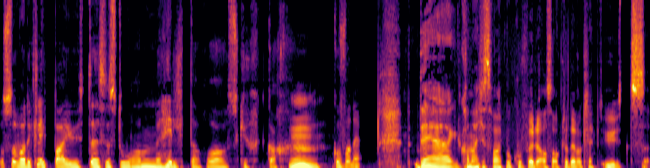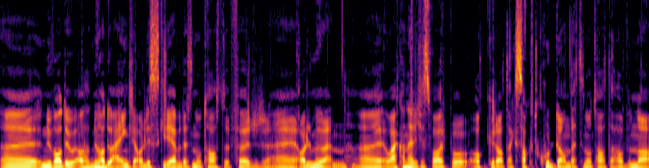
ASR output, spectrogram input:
Og så var det klippa ut det som sto om helter og skurker. Mm. Hvorfor det? Det kan jeg ikke svare på hvorfor altså, akkurat det var klippet ut. Uh, Nå hadde jo jeg egentlig aldri skrevet dette notatet for uh, allmuen. Uh, og jeg kan heller ikke svare på akkurat eksakt hvordan dette notatet havna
